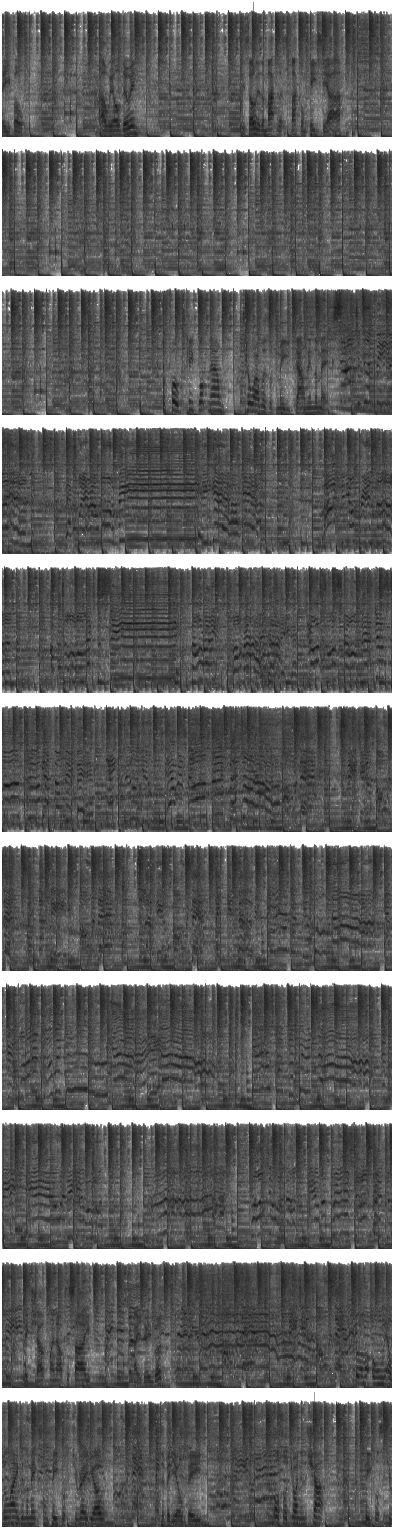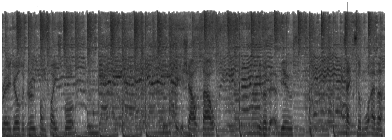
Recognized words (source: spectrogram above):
People, how we all doing? It's only the Mac that's back on PCR. So, folks, keep locked now. Two hours of me down in the mix. Say, how you doing, bud? So not only are we live in the mix on People City Radio, there's a video feed. Also joining the chat, People City Radio, the group on Facebook. Get your shouts out, give a bit of abuse, text them, whatever.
